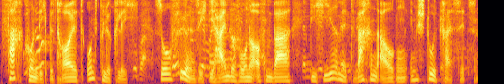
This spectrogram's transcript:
fachkundig betreut und glücklich. So fühlen sich die Heimbewohner offenbar, die hier mit wachen Augen im Stuhlkreis sitzen.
